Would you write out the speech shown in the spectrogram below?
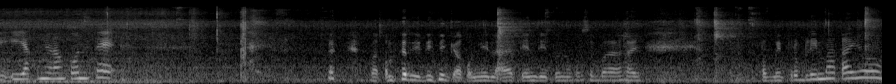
iiyak nyo ng konti. Baka maririnig ako nila atin dito na ako sa bahay. Pag may problema kayo,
